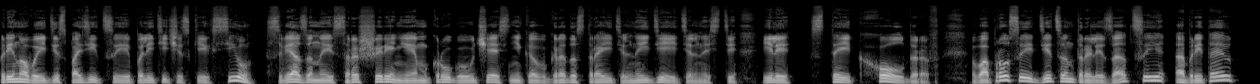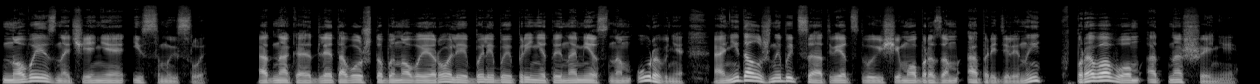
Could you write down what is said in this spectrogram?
При новой диспозиции политических сил, связанной с расширением круга участников градостроительной деятельности или стейкхолдеров, вопросы децентрализации обретают новые значения и смыслы. Однако для того, чтобы новые роли были бы приняты на местном уровне, они должны быть соответствующим образом определены в правовом отношении.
